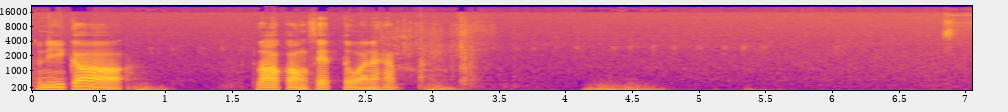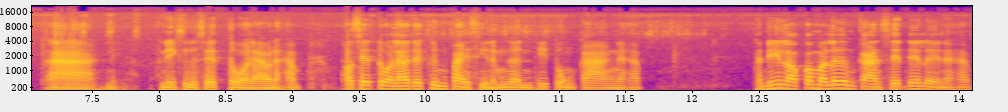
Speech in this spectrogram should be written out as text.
ตัวนี้ก็รอกล่องเซตตัวนะครับ อ่า นี่ อันนี้คือเซตตัวแล้วนะครับ พอเซตตัวแล้วจะขึ้นไฟสีน้ำเงินที่ตรงกลางนะครับทีนี้เราก็มาเริ่มการเซตได้เลยนะครับ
